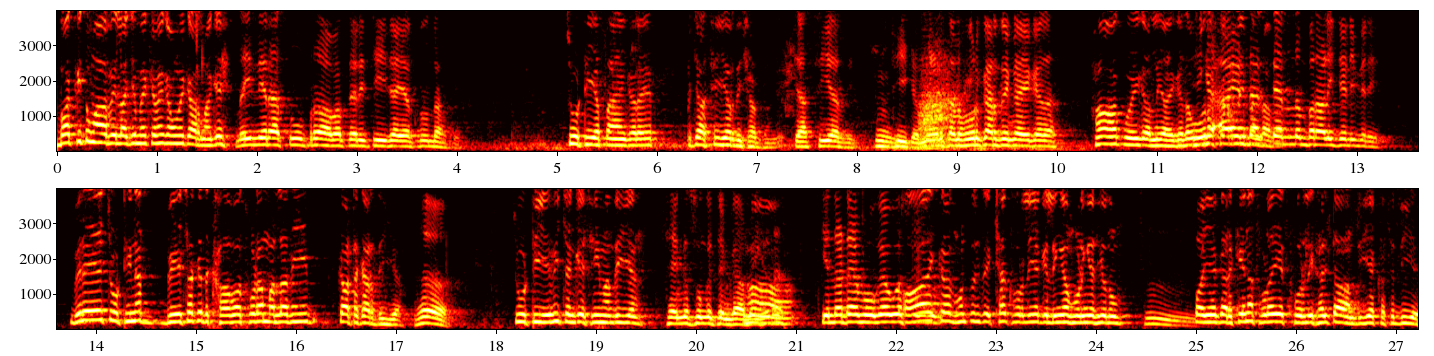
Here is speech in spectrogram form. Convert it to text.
ਬਾਕੀ ਤੂੰ ਆ ਵੇਲਾ ਜਿਵੇਂ ਕਿਵੇਂ ਕਿਵੇਂ ਕਰ ਲਾਂਗੇ ਨਹੀਂ ਮੇਰਾ ਤੂੰ ਭਰਾਵਾ ਤੇਰੀ ਚੀਜ਼ ਆ ਯਾਰ ਤੂੰ ਦੱਸ ਦੇ। ਝੂਟੀ ਆਪਾਂ ਐਂ ਕਰੇ 85000 ਦੀ ਛੱਡ ਦਾਂਗੇ। 84000 ਦੀ? ਠੀਕ ਹੈ ਮਾਨਤਨ ਹੋਰ ਕਰ ਦੇਗਾ ਇਹ ਕਹਿੰਦਾ। ਹਾਂ ਕੋਈ ਗੱਲ ਨਹੀਂ ਆਏਗਾ ਤਾਂ ਉਹ ਠੀਕ ਤਾਂ ਹੈ ਕਰਨਾ ਹੀ ਪੈਂਦਾ ਵਾ। ਤਿੰਨ ਨੰਬਰ ਵਾਲੀ ਜਿਹੜੀ ਵੀਰੇ। ਵੀਰੇ ਇਹ ਝੂਠੀ ਨਾ ਬੇਸ਼ੱਕ ਦਿਖਾਵਾ ਥੋੜਾ ਮਤਲਬ ਵੀ ਘੱਟ ਕਰਦੀ ਆ। ਹਾਂ। ਝੂਠੀ ਇਹ ਵੀ ਚੰਗੇ ਸੀਮਾਂ ਦੀ ਆ। ਸਿੰਘ ਸੁੰਗ ਚੰਗਾ ਬਈ ਹਾਂ। ਕਿੰਨਾ ਟਾਈਮ ਹੋ ਗਿਆ ਉਹ ਆ ਇੱਕ ਹੁਣ ਤੁਸੀਂ ਵੇਖਿਆ ਖੁਰਲੀਆਂ ਗਿੱਲੀਆਂ ਹੋਣੀਆਂ ਸੀ ਉਦੋਂ। ਪਾਈਆਂ ਕਰਕੇ ਨਾ ਥੋੜਾ ਜਿਹਾ ਖੁਰਲੀ ਖਲਟਾ ਆਉਂਦੀ ਹੈ ਖਸਦੀ ਹੈ।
